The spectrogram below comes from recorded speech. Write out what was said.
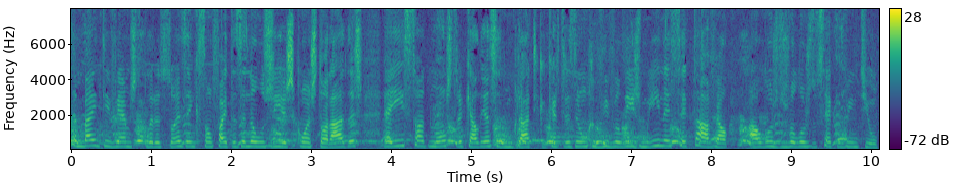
também tivemos declarações em que são feitas analogias com as touradas, aí só demonstra que a Aliança Democrática quer trazer um revivalismo inaceitável à luz dos valores do século XXI.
